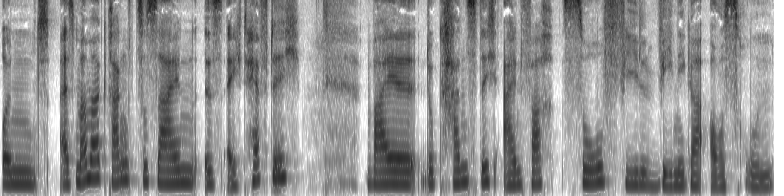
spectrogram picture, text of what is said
Und als Mama krank zu sein, ist echt heftig weil du kannst dich einfach so viel weniger ausruhen.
